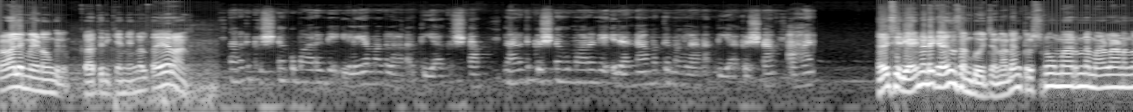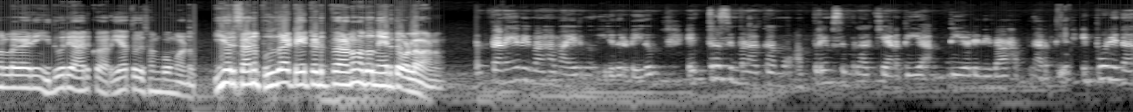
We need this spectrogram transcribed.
കാലം വേണമെങ്കിലും കാത്തിരിക്കാൻ ഞങ്ങൾ തയ്യാറാണ്. കൃഷ്ണകുമാറിന്റെ ഇളയ മകളാണ് ദിയാകൃഷ്ണ. നടൻ കൃഷ്ണകുമാറിന്റെ രണ്ടാമത്തെ മകളാണ് ദിയാകൃഷ്ണ. ആഹാൻ അത് ശരി അതിനിടയ്ക്ക് അത് സംഭവിച്ചു. നടൻ കൃഷ്ണകുമാറിന്റെ മകളാണെന്നുള്ള കാര്യം ഇതുവരെ ആർക്കും അറിയാത്തൊരു സംഭവമാണ്. ഈ ഒരു സാധനം പുതുതായിട്ട് ഏറ്റെടുത്തതാണോ അതോ നേരത്തെ ഉള്ളതാണോ? പ്രണയ വിവാഹമായിരുന്നു ഇരുവരുടേതും. എത്ര സിമ്പിൾ ആക്കാമോ അത്രയും സിമ്പിൾ ആക്കിയാണ് ദിയ ദിയയുടെ വിവാഹം നടത്തിയത്. ഇപ്പോഴിതാ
